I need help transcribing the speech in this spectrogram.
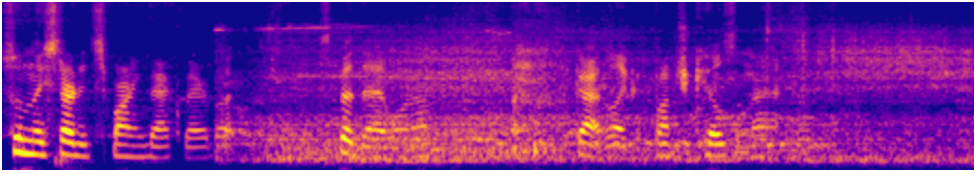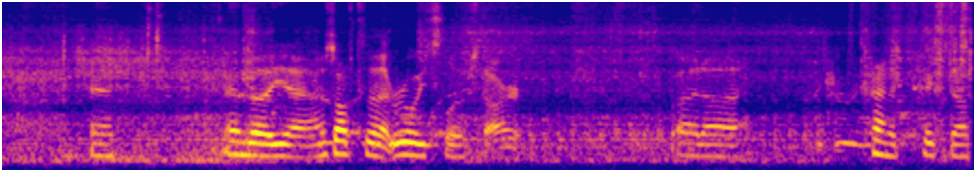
So then they started spawning back there, but sped that one up. got like a bunch of kills in that. And, and uh, yeah, I was off to that really slow start. But, uh, kind of picked up,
